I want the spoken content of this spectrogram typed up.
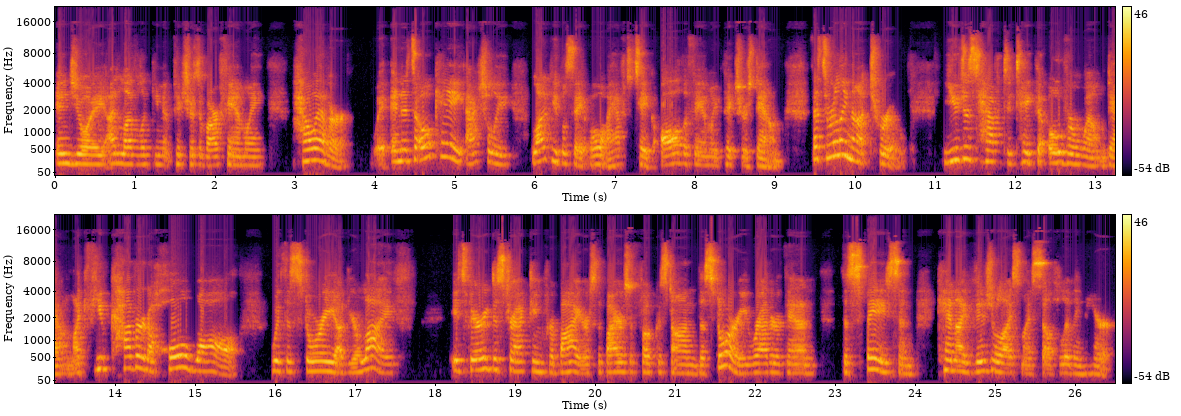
enjoy. I love looking at pictures of our family. However, and it's okay actually a lot of people say oh i have to take all the family pictures down that's really not true you just have to take the overwhelm down. Like if you covered a whole wall with the story of your life, it's very distracting for buyers. The buyers are focused on the story rather than the space and can I visualize myself living here?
